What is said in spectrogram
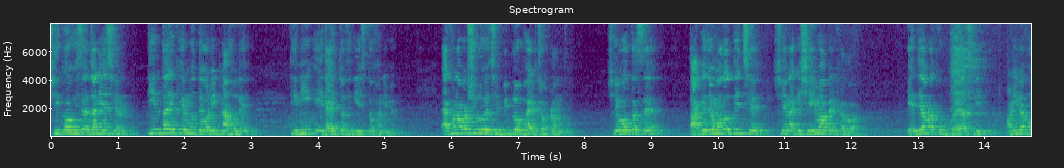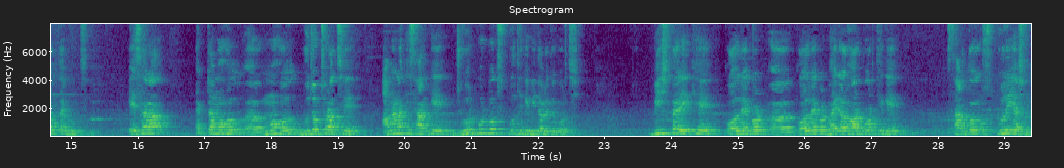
শিক্ষা অফিসার জানিয়েছেন, তিন তারিখের মধ্যে অডিট না হলে তিনি এই দায়িত্ব থেকে ইস্তফা নেবেন। এখন আবার শুরু হয়েছে বিপ্লব ভাইয়ের চক্রান্ত। সে বলতেছে, তাকে যে মদত দিচ্ছে, সে নাকি সেই মাপের খেলোয়াড়। এতে আমরা খুব ভয়ে আছি। অনিরাপত্তায় ভুগছি। এছাড়া একটা মহল মহল গুজব ছড়াচ্ছে। আমরা নাকি স্যারকে জোরপূর্বক স্কুল থেকে বিতাড়িত করছি। বিশ তারিখে call record call record viral হওয়ার পর থেকে স্যার তো স্কুলেই আসেন।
